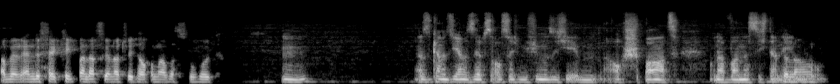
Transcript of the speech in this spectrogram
aber im Endeffekt kriegt man dafür natürlich auch immer was zurück. Mhm. Also kann man sich einfach selbst ausrechnen, wie viel man sich eben auch spart und ab wann es sich dann Genau. eben lohnt.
